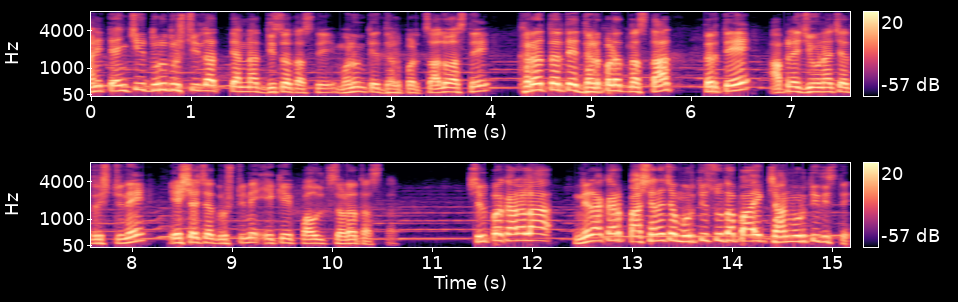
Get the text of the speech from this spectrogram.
आणि त्यांची दूरदृष्टीला त्यांना दिसत असते म्हणून ते धडपड चालू असते. खरं तर ते धडपडत नसतात तर ते आपल्या जीवनाच्या दृष्टीने यशाच्या दृष्टीने एक एक पाऊल चढत असतात. शिल्पकाराला निराकार पाषाणाच्या मूर्तीत सुद्धा पहा एक छान मूर्ती दिसते.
